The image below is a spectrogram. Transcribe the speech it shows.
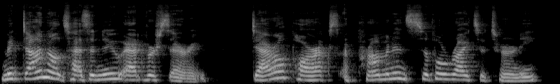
McDonald's has a new adversary. Daryl Parks, a prominent civil rights attorney,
